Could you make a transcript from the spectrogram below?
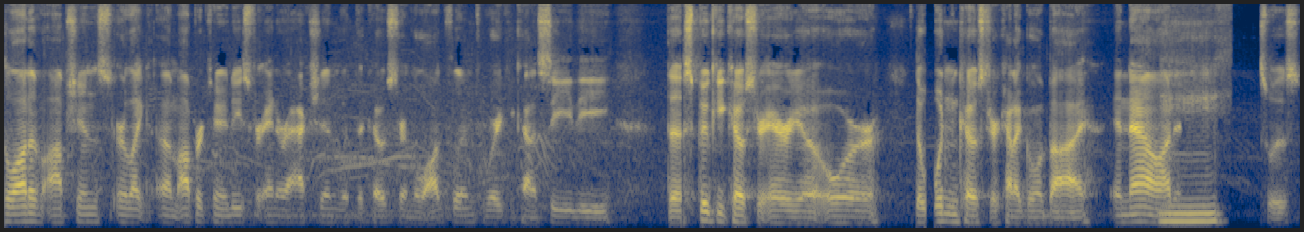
a lot of options or like um, opportunities for interaction with the coaster and the log flume, to where you can kind of see the the spooky coaster area or the wooden coaster kind of going by. And now I didn't Mm, this was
